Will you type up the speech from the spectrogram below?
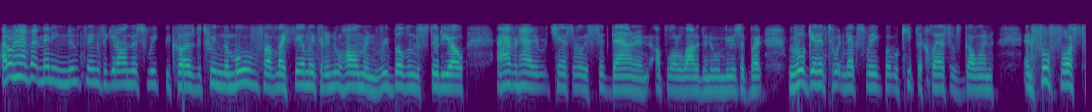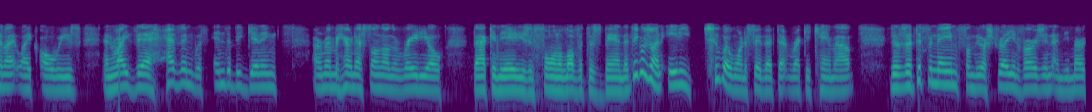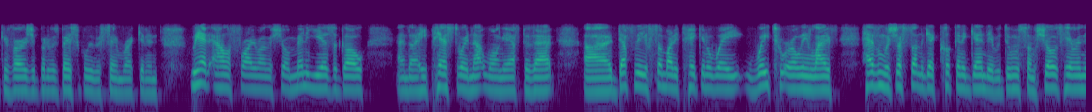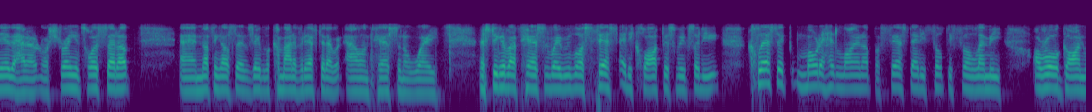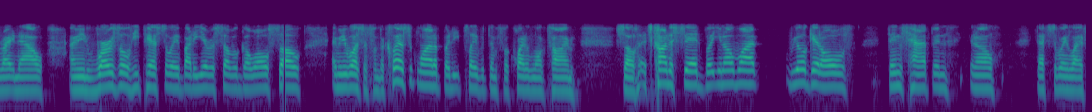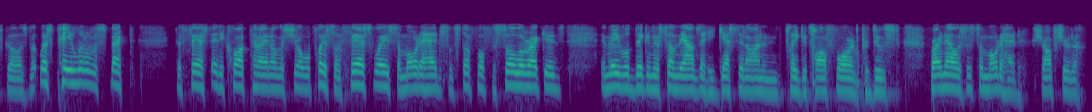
I don't have that many new things to get on this week because between the move of my family to the new home and rebuilding the studio, I haven't had a chance to really sit down and upload a lot of the new music. But we will get into it next week. But we'll keep the classics going in full force tonight, like always. And right there, Heaven with In the Beginning. I remember hearing that song on the radio back in the 80s and falling in love with this band. I think it was on 82, I want to say, that that record came out. There was a different name from the Australian version and the American version, but it was basically the same record. And we had Alan Fryer on the show many years ago, and uh, he passed away not long after that. Uh, definitely somebody taken away way too early in life. Heaven was just starting to get cooking again. They were doing some shows here and there. They had an Australian tour set up and nothing else that was able to come out of it after that with Alan passing away. And speaking about passing away, we lost Fast Eddie Clarke this week. So the classic Motorhead lineup of Fast Eddie, Filthy Phil, Lemmy are all gone right now. I mean, Wurzel, he passed away about a year or so ago also. I mean, he wasn't from the classic lineup, but he played with them for quite a long time. So it's kind of sad, but you know what? We all get old. Things happen. You know, that's the way life goes. But let's pay a little respect the Fast Eddie Clarke tonight on the show. We'll play some Fastway, some Motorhead, some stuff off the solo records, and maybe we'll dig into some of the albums that he guested on and played guitar for and produced. Right now, it's just a Motorhead, Sharpshooter.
